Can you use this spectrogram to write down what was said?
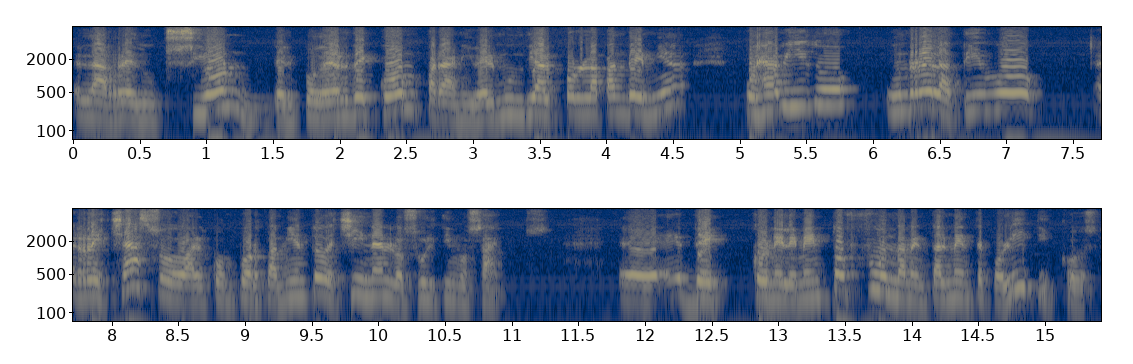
la reducción del poder de compra a nivel mundial por la pandemia, pues ha habido un relativo rechazo al comportamiento de China en los últimos años, eh, de, con elementos fundamentalmente políticos.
